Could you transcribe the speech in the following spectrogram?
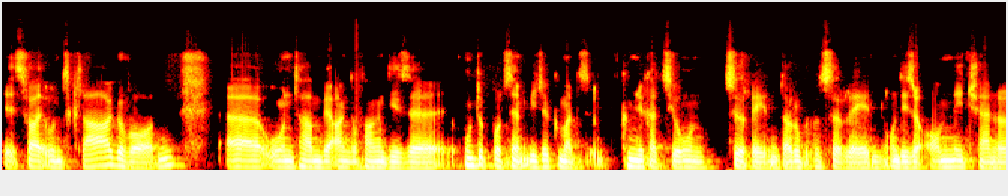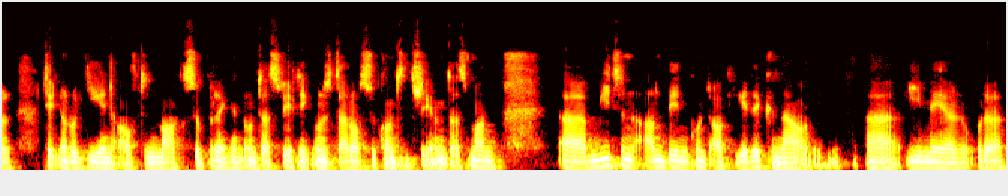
ist bei uns klar geworden äh, und haben wir angefangen, diese 100% Mieterkommunikation zu reden, darüber zu reden und diese Omnichannel-Technologien auf den Markt zu bringen und das wirklich uns darauf zu konzentrieren, dass man äh, Mieten anbinden konnte auf jede Kanal, äh, E-Mail oder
